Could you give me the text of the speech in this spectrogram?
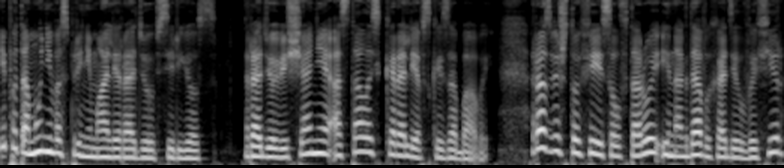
и потому не воспринимали радио всерьез. Радиовещание осталось королевской забавой. Разве что Фейсал II иногда выходил в эфир,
